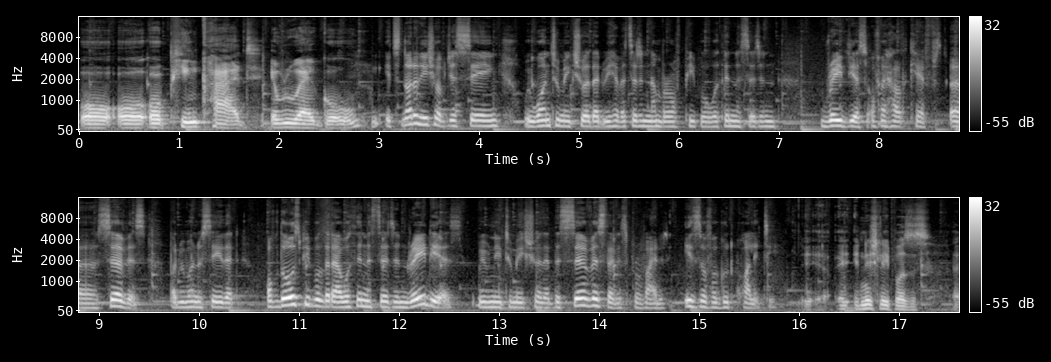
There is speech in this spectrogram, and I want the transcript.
or, or, pink card everywhere I go. It's not an issue of just saying we want to make sure that we have a certain number of people within a certain radius of a healthcare uh, service, but we want to say that of those people that are within a certain radius, we need to make sure that the service that is provided is of a good quality. Initially, it was uh,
